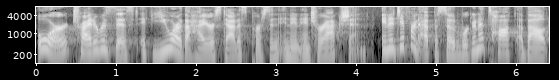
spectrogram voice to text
or try to resist if you are the higher status person in an interaction. In a different episode, we're going to talk about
